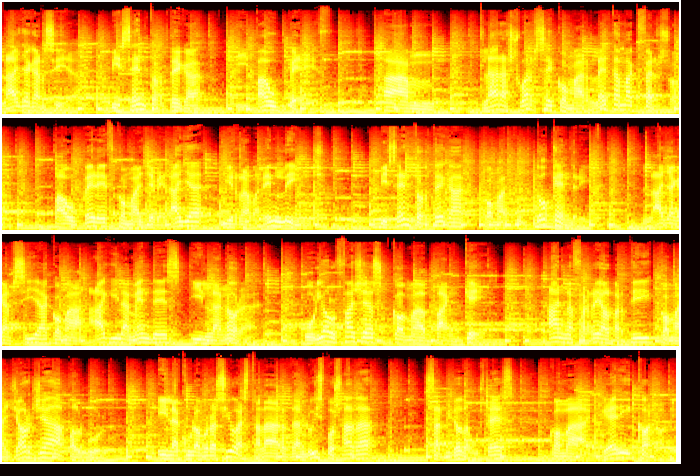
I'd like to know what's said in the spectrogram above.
Laia Garcia, Vicent Ortega i Pau Pérez. Amb Clara Schwarze com a Arleta McPherson, Pau Pérez com a Jebediah i Reverend Lynch, Vicent Ortega com a Doctor Kendrick, Laia Garcia com a Àguila Méndez i la Nora, Oriol Fages com a banquer, Anna Ferrer Albertí com a Georgia Appleburg i la col·laboració estel·lar de Luis Posada, servidor de vostès, com a Gary Connolly.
